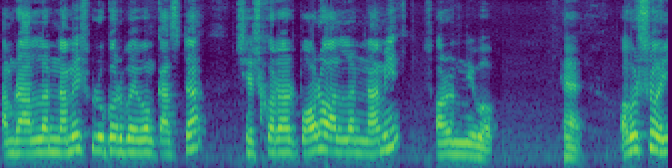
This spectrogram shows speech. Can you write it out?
আমরা আল্লাহর নামে শুরু করব এবং কাজটা শেষ করার পরও আল্লাহর নামই স্মরণ নিব। হ্যাঁ অবশ্যই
